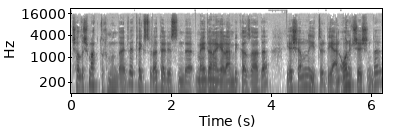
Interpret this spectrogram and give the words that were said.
çalışmak durumundaydı ve tekstil atölyesinde meydana gelen bir kazada yaşamını yitirdi. Yani 13 yaşında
